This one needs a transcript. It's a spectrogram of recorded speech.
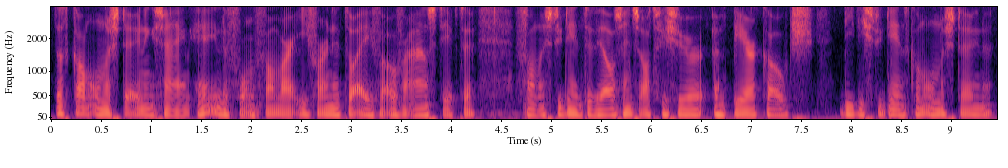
Dat kan ondersteuning zijn hè, in de vorm van waar Ivar net al even over aanstipte, van een studentenwelzijnsadviseur, een peercoach die die student kan ondersteunen.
